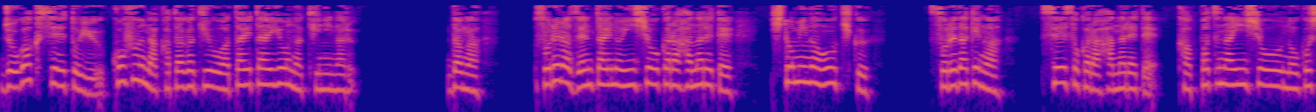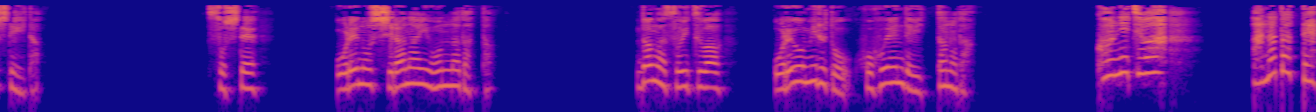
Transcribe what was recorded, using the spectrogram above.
女学生という古風な肩書きを与えたいような気になる。だが、それら全体の印象から離れて瞳が大きく、それだけが清楚から離れて活発な印象を残していた。そして、俺の知らない女だった。だがそいつは、俺を見ると微笑んで言ったのだ。こんにちは。あなたって、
